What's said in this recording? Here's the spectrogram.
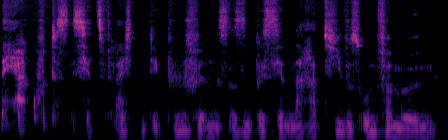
naja, gut, das ist jetzt vielleicht ein Debütfilm, das ist ein bisschen narratives Unvermögen.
